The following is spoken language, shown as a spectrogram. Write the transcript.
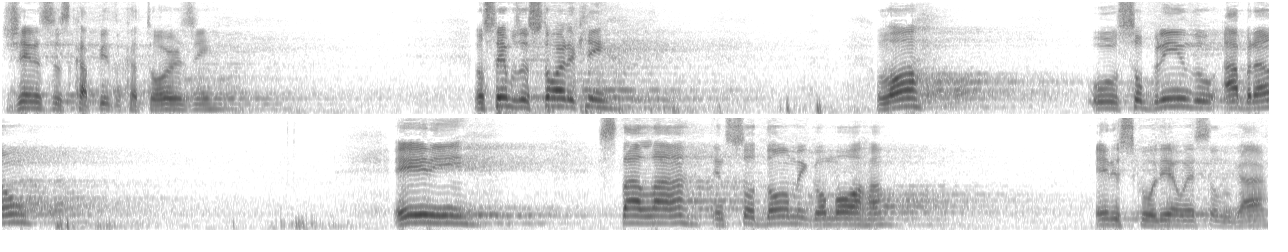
Gênesis capítulo 14. Nós temos a história aqui. Ló, o sobrinho do Abraão, Ele está lá em Sodoma e Gomorra. Ele escolheu esse lugar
